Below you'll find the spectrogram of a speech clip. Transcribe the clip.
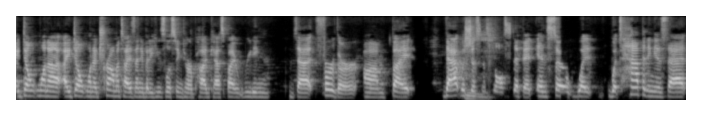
I don't want to. I don't want to traumatize anybody who's listening to our podcast by reading that further. Um, but that was just mm. a hmm. small snippet and so what what's happening is that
